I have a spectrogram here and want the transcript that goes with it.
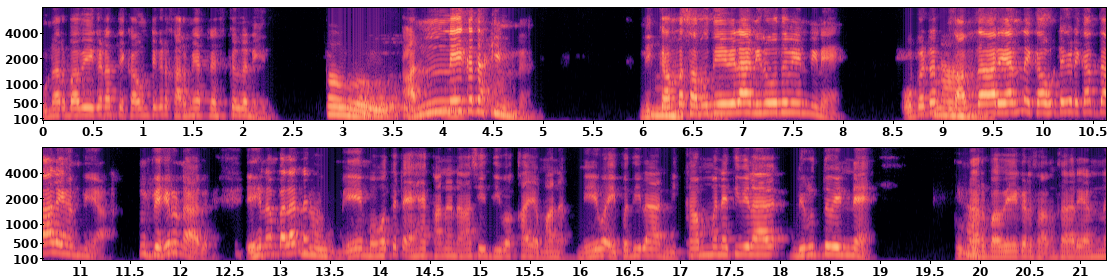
පුනර්භවයකටත් account එකට කර්මයක් රැස් කළා නේද? ඔව් අන්න ඒක දකින්න. නිකම්ම සමුදේ වෙලා නිරෝධ වෙන්නේ නෑ. ඔබට සංසාරේ යන්න account එකට එකක් දාලා යන්නේ. තේරුණාද? එහෙනම් බලන්න මේ මොහොතට ඇහැ කන නාසය දිව කය මන මේවා ඉපදිලා නිකම්ම නැති වෙලා විරුද්ධ වෙන්නේ නැහැ. පුනර්භවයකට සංසාරේ යන්න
